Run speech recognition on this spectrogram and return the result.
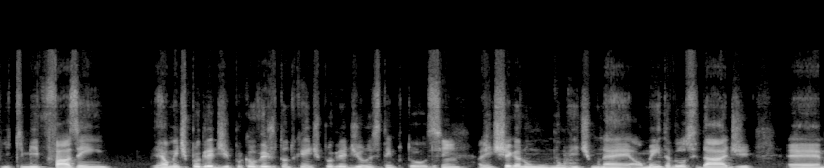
e que me fazem realmente progredir, porque eu vejo tanto que a gente progrediu nesse tempo todo Sim. a gente chega num, num ritmo, né? Aumenta a velocidade. é,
